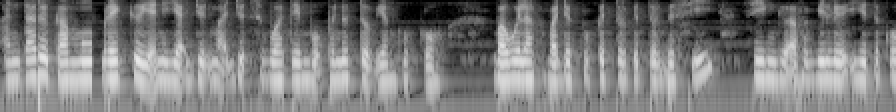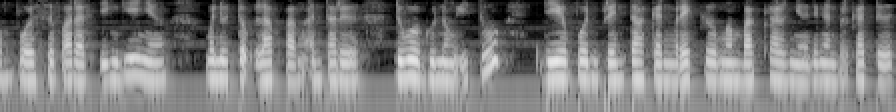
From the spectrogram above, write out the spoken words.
antara kamu mereka yakni Ya'jud Ma'jud sebuah tembok penutup yang kukuh bawalah kepadaku ketul-ketul besi sehingga apabila ia terkumpul separas tingginya menutup lapang antara dua gunung itu dia pun perintahkan mereka membakarnya dengan berkata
